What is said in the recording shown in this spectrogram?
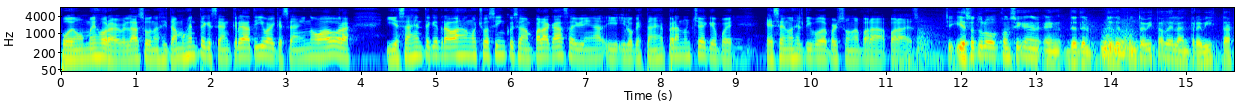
podemos mejorar, ¿verdad? So, necesitamos gente que sean creativa y que sean innovadoras. Y esa gente que trabajan 8 a 5 y se van para la casa y, vienen a- y, y lo que están es esperando un cheque, pues ese no es el tipo de persona para, para eso. Sí, y eso tú lo consigues en- en- desde, el, desde el punto de vista de la entrevista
